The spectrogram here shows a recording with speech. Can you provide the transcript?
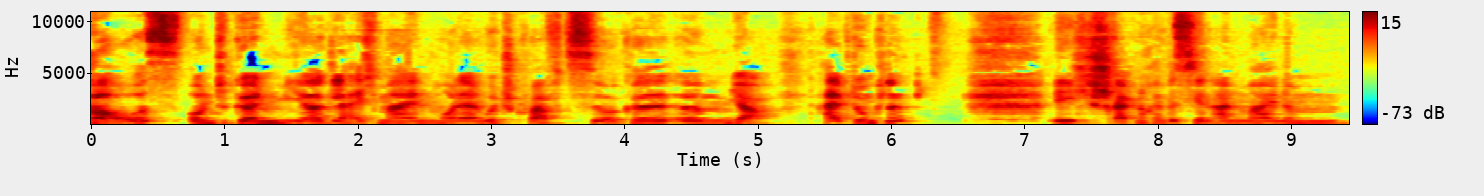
raus und gönn mir gleich meinen Modern Witchcraft Circle, ähm, ja, halbdunkle. Ich schreibe noch ein bisschen an meinem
